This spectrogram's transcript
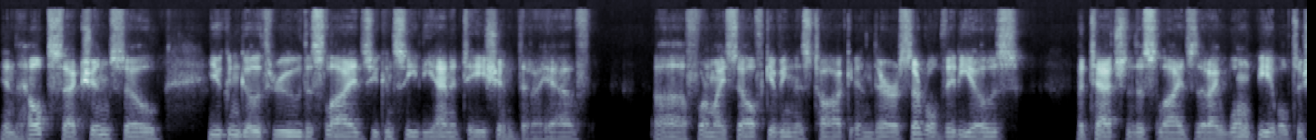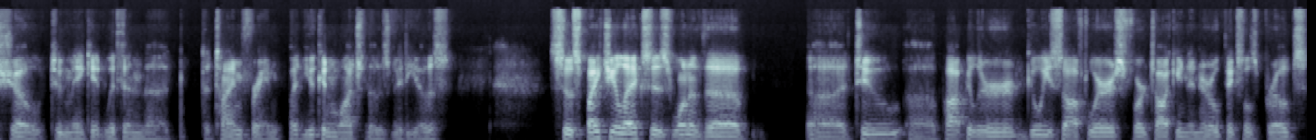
in the help section. So you can go through the slides. You can see the annotation that I have uh, for myself giving this talk. And there are several videos attached to the slides that I won't be able to show to make it within the, the time frame, but you can watch those videos. So SpikeGLX is one of the uh, two uh, popular GUI softwares for talking to NeuroPixels probes.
